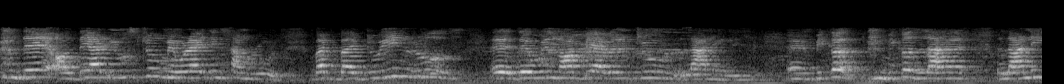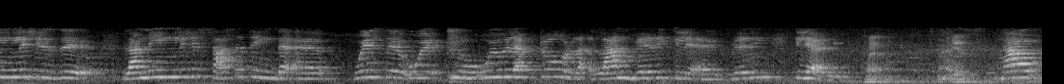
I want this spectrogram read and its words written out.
they uh, they are used to memorizing some rules, but by doing rules, uh, they will not be able to learn English. Because because learning English is learning English is such a thing that uh, which we we will have to learn very clear, very clearly. Yes. Now,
